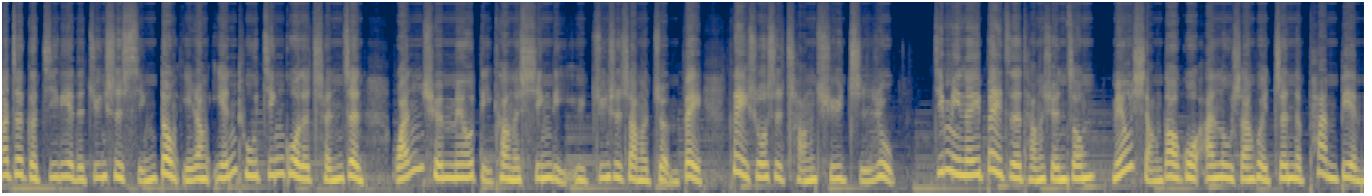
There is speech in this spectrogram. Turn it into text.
那这个激烈的军事行动也让沿途经过的城镇完全没有抵抗的心理与军事上的准备，可以说是长驱直入。精明了一辈子的唐玄宗没有想到过安禄山会真的叛变。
